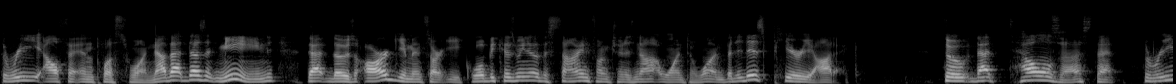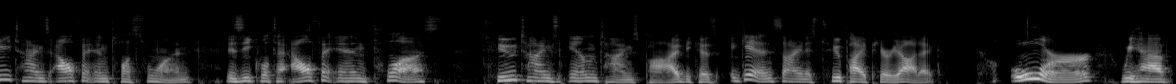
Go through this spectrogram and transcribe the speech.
3 alpha n plus 1. Now that doesn't mean that those arguments are equal because we know the sine function is not one-to-one, -one, but it is periodic. So that tells us that 3 times alpha n plus 1 is equal to alpha n plus 2 times m times pi, because again, sine is 2 pi periodic. Or we have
